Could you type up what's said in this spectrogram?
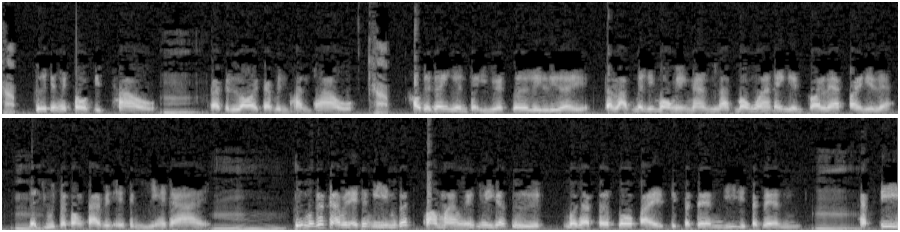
ครับเพื่อจะให้โตสิบเท่าอืมกลายเป็นร้อยกลายเป็นพันเท่าครับเขาจะได้เงินจากอินเวสเตอร์เรื่อยๆ แต่รัฐไม่ได้มองอย่างนั้น รัฐมองว่าให้เงินก้อนแรกไปนี่แหละอืมแล้วยูจะต้องกลายเป็น SME ให้ได้อืมซึ่งมันก็กลายเป็น SME มันก็ความหมายของ SME ก็คือบริษัทเติบโตไป 10% 20%อืมแฮปปี้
